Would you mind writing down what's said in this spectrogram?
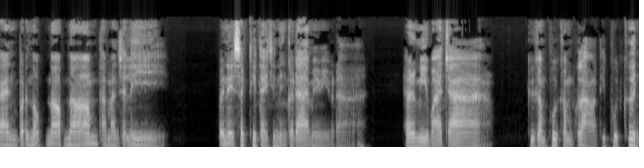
การประนมนอบน้อมทำอัญชลีไปในสักทิศใดทิศหนึ่งก็ได้ไม่มีปัญหาให้เรามีวาจา คือคำพูดคำกล่าวที่พูดขึ้น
